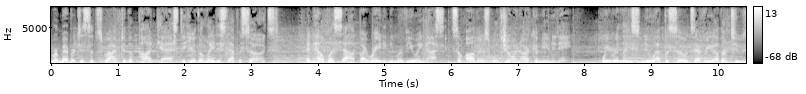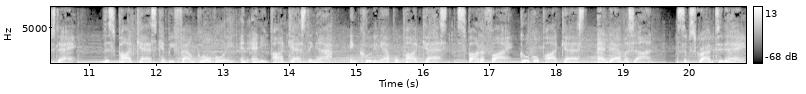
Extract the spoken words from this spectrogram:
Remember to subscribe to the podcast to hear the latest episodes and help us out by rating and reviewing us so others will join our community. We release new episodes every other Tuesday. This podcast can be found globally in any podcasting app, including Apple Podcast, Spotify, Google Podcast, and Amazon. Subscribe today.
